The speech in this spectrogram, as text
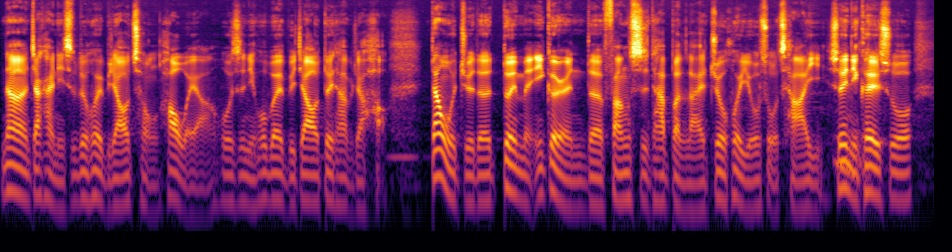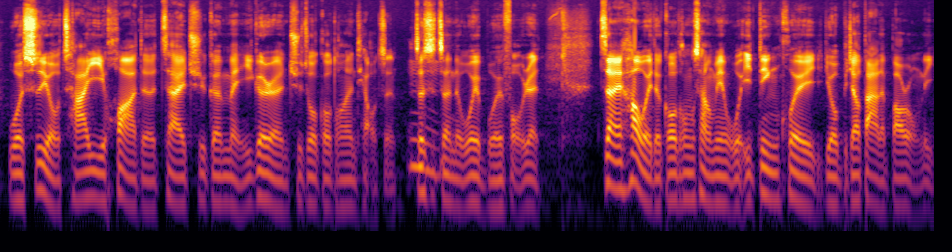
那嘉凯你是不是会比较宠浩伟啊，或者是你会不会比较对他比较好？但我觉得对每一个人的方式，他本来就会有所差异，所以你可以说我是有差异化的，再去跟每一个人去做沟通和调整，这是真的，我也不会否认。在浩伟的沟通上面，我一定会有比较大的包容力。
